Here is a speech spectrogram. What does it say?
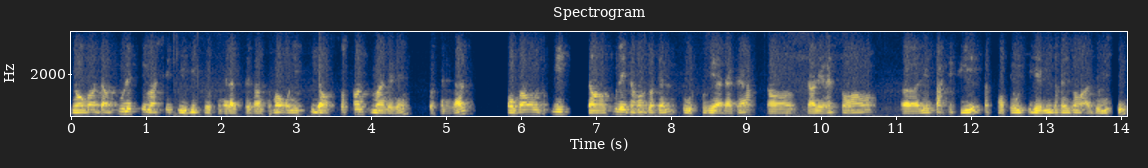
mais on vend dans tous les supermarchés qui existent au Sénégal présentement. On est ici dans 60 magasins au Sénégal. On vend aussi dans tous les grands hôtels que vous trouvez à Dakar, dans, les restaurants, euh, les particuliers, parce qu'on fait aussi des livraisons à domicile.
